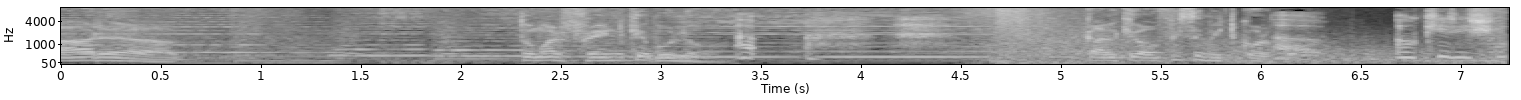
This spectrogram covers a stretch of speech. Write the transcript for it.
আর তোমার ফ্রেন্ডকে বলো। কালকে অফিসে মিট করব। Okay Rishi.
